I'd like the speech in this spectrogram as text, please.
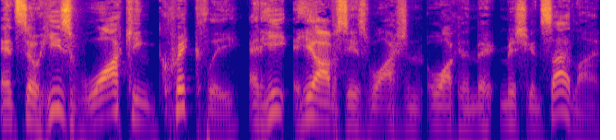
and so he's walking quickly, and he he obviously is walking walking the Michigan sideline.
